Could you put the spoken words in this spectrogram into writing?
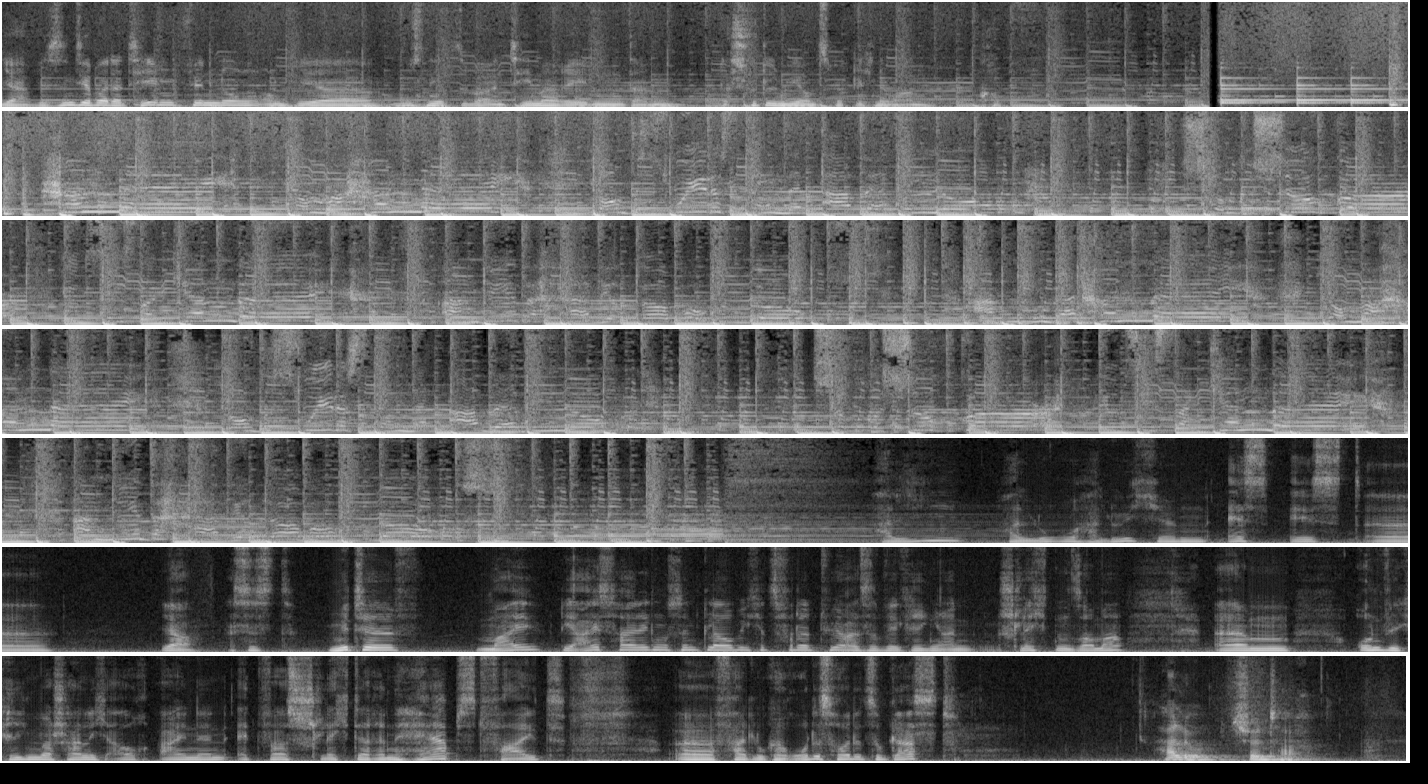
Ja, wir sind hier bei der Themenfindung und wir müssen jetzt über ein Thema reden, dann da schütteln wir uns wirklich nur am Kopf. Es ist Mitte Mai. Die Eisheiligen sind, glaube ich, jetzt vor der Tür. Also wir kriegen einen schlechten Sommer. Ähm, und wir kriegen wahrscheinlich auch einen etwas schlechteren Herbstfight. Äh, Fight Luca Roth ist heute zu Gast. Hallo, schönen Tag.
